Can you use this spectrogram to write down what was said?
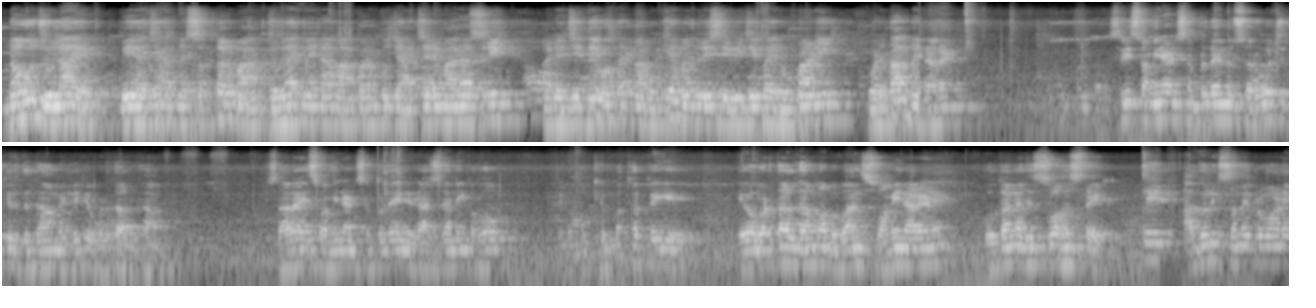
નવ જુલાઈ બે હજાર ને સત્તરમાં, જુલાઈ મહિનામાં પરમ પૂજ્ય આચાર્ય મહારાજ શ્રી અને જે તે વખતના મુખ્યમંત્રી શ્રી વિજયભાઈ રૂપાણી વડતાલ શ્રી સ્વામિનારાયણ સંપ્રદાયનું સર્વોચ્ચ તીર્થધામ એટલે કે વડતાલ ધામ. સારા એ સ્વામિનારાયણ સંપ્રદાયની રાજધાની કહો એનું મુખ્ય મથક કહીએ, એવા વડતાલ ધામમાં ભગવાન સ્વામિનારાયણે પોતાના જ સ્વહસ્તે આધુનિક સમય પ્રમાણે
